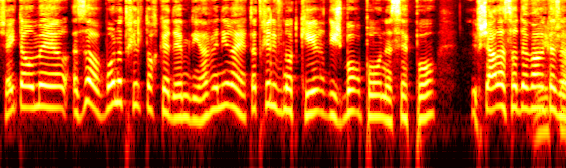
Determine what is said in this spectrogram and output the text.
שהיית אומר עזוב בוא נתחיל תוך כדי בנייה ונראה תתחיל לבנות קיר נשבור פה נעשה פה. אפשר לעשות דבר כזה.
